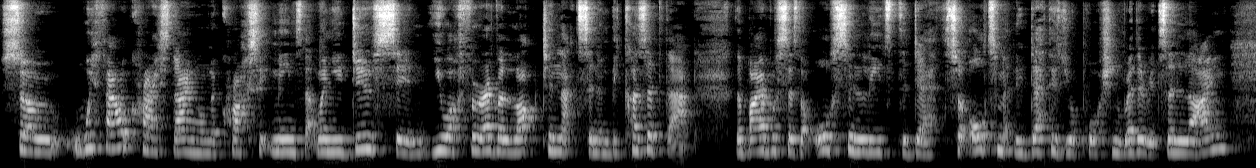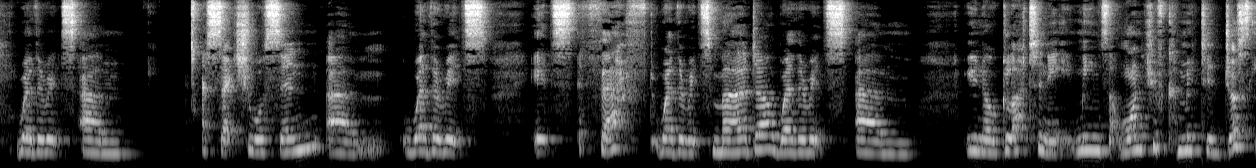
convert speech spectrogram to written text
So, without Christ dying on the cross, it means that when you do sin, you are forever locked in that sin. And because of that, the Bible says that all sin leads to death. So, ultimately, death is your portion, whether it's a lie, whether it's um, a sexual sin, um, whether it's it's theft, whether it's murder, whether it's um, you know gluttony. Means that once you've committed, just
